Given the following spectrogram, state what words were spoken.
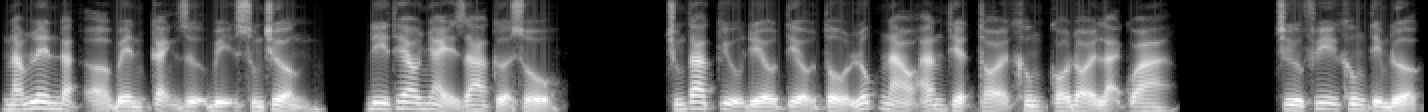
nắm lên đặt ở bên cạnh dự bị súng trường, đi theo nhảy ra cửa sổ. Chúng ta cựu điều tiểu tổ lúc nào ăn thiệt thòi không có đòi lại qua. Trừ phi không tìm được.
